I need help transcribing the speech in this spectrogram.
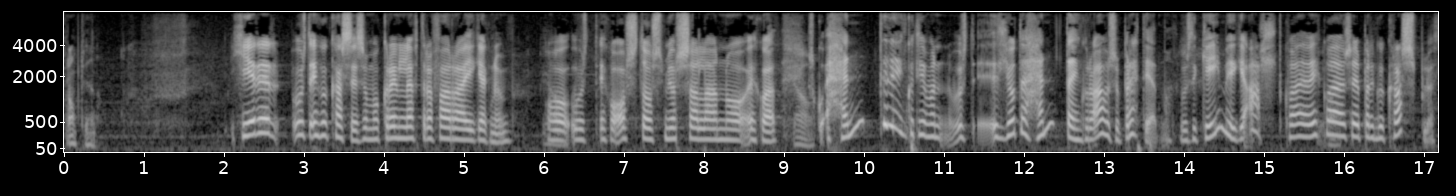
framtíðina Hér er úst, einhver kassi sem á greinilega eftir að fara í gegnum og úst, eitthvað ost á smjörsalan og eitthvað. Já. Sko, hendir Hendið þið einhvern tíman, hljótið að henda einhverju af þessu bretti hérna? Þú veist, þið geymið ekki allt. Hvað ef eitthvað að þessu er bara einhver krassblöð?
